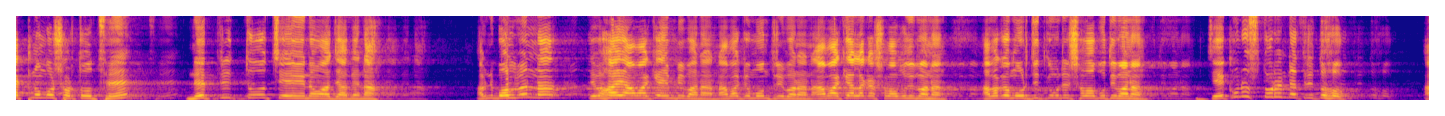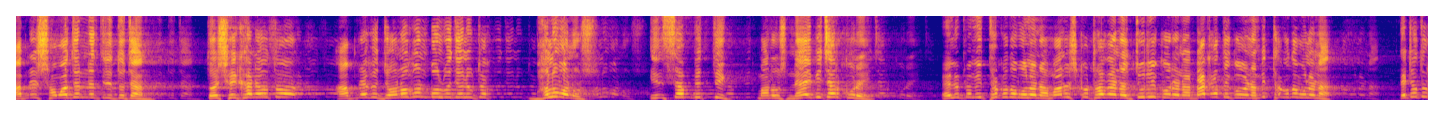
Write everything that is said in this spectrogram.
এক নম্বর শর্ত হচ্ছে নেতৃত্ব চেয়ে নেওয়া যাবে না। আপনি বলবেন না যে ভাই আমাকে এমপি বানান, আমাকে মন্ত্রী বানান, আমাকে এলাকার সভাপতি বানান, আমাকে মসজিদ কমিটির সভাপতি বানান। যে কোনো স্তরের নেতৃত্ব হোক, আপনি সমাজের নেতৃত্ব চান। তো সেখানেও তো আপনাকে জনগণ বলবে যে লোকটা ভালো মানুষ, ইনসাফ ভিত্তিক মানুষ, ন্যায় বিচার করে। এই লোকটা মিথ্যা কথা বলে না, মানুষকে ঠকায় না, চুরি করে না, ডাকাতি করে না, মিথ্যা কথা বলে না। এটা তো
